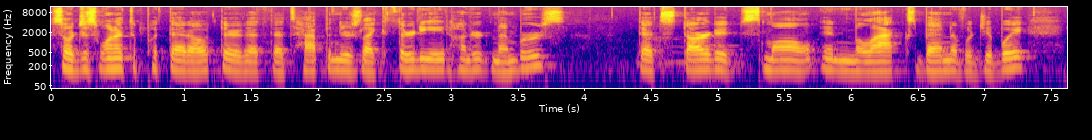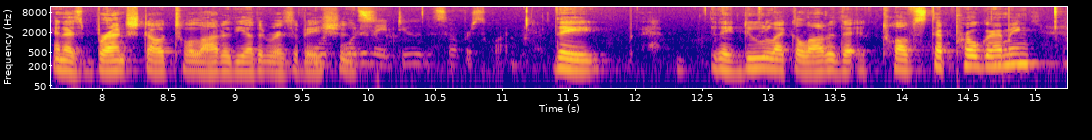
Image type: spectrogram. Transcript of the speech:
So I just wanted to put that out there that that's happened. There's like 3,800 members that started small in Mille Lacs Band of Ojibwe and has branched out to a lot of the other reservations What do they do, the Sober Squad? they they do like a lot of the 12 step programming oh,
